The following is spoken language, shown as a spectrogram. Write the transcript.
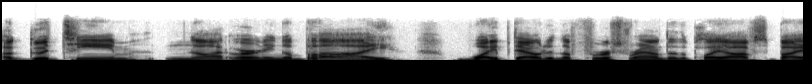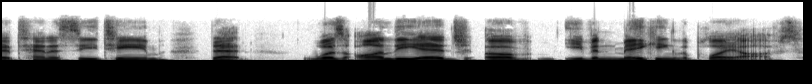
a good team, not earning a bye, wiped out in the first round of the playoffs by a Tennessee team that was on the edge of even making the playoffs.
